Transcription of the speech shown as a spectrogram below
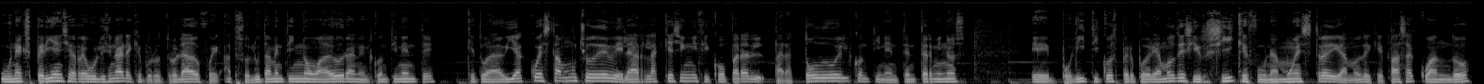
Una experiencia revolucionaria que por otro lado fue absolutamente innovadora en el continente, que todavía cuesta mucho develarla qué significó para, el- para todo el continente en términos eh, políticos, pero podríamos decir sí que fue una muestra, digamos, de qué pasa cuando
